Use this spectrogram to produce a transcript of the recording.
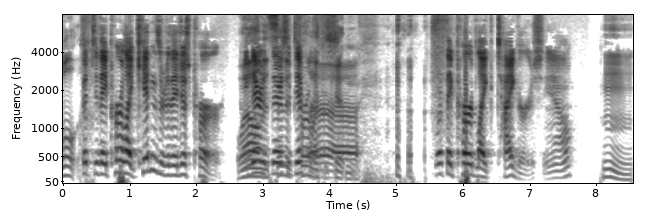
well, but do they purr like kittens or do they just purr? I well, mean, there, there's they a purr difference. like a kitten. Uh, What if they purred like tigers? You know? Hmm.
